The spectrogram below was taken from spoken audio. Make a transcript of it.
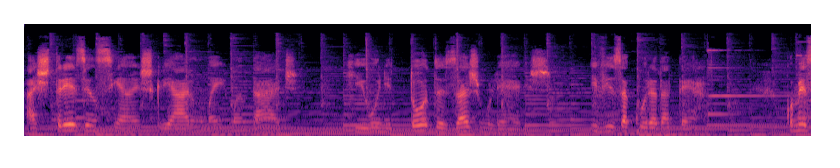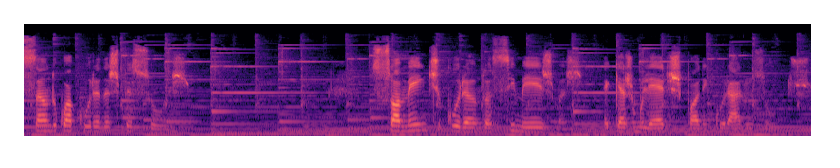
as treze anciãs criaram uma irmandade que une todas as mulheres e visa a cura da terra, começando com a cura das pessoas. Somente curando a si mesmas é que as mulheres podem curar os outros.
